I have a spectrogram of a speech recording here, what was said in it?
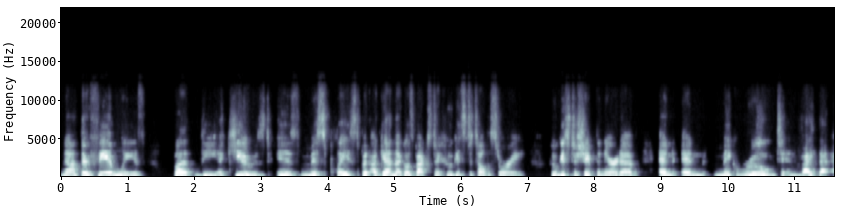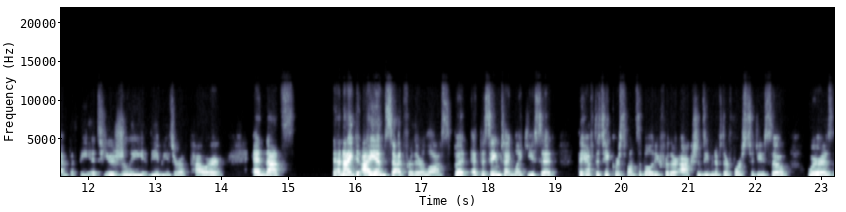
not their families but the accused is misplaced. But again that goes back to who gets to tell the story who gets to shape the narrative and and make room to invite that empathy. It's usually the abuser of power. And that's and i i am sad for their loss but at the same time like you said they have to take responsibility for their actions even if they're forced to do so. Whereas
